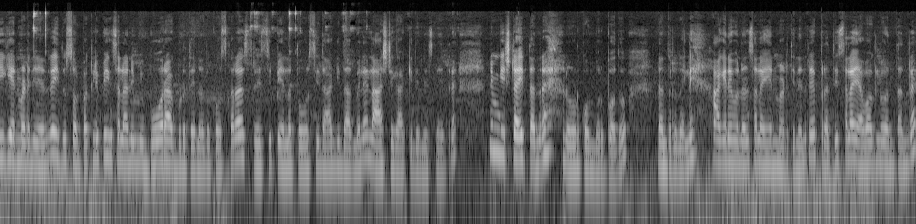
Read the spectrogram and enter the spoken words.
ಈಗೇನು ಮಾಡಿದ್ದೀನಿ ಅಂದರೆ ಇದು ಸ್ವಲ್ಪ ಕ್ಲಿಪ್ಪಿಂಗ್ಸ್ ಎಲ್ಲ ನಿಮಗೆ ಬೋರ್ ಆಗಿಬಿಡುತ್ತೆ ಅನ್ನೋದಕ್ಕೋಸ್ಕರ ರೆಸಿಪಿ ಎಲ್ಲ ತೋರಿಸಿದಾಗಿದ್ದಾದಮೇಲೆ ಲಾಸ್ಟಿಗೆ ಹಾಕಿದ್ದೀನಿ ಸ್ನೇಹಿತರೆ. ನಿಮ್ಗೆ ಇಷ್ಟ ಇತ್ತಂದರೆ ನೋಡ್ಕೊಂಬರ್ಬೋದು ನಂತರದಲ್ಲಿ. ಹಾಗೆಯೇ ಒಂದೊಂದು ಸಲ ಏನು ಮಾಡ್ತೀನಿ ಅಂದರೆ ಪ್ರತಿ ಸಲ ಯಾವಾಗಲೂ ಅಂತಂದರೆ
